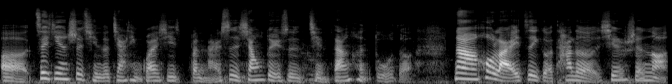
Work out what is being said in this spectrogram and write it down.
呃，这件事情的家庭关系本来是相对是简单很多的。那后来这个她的先生呢，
